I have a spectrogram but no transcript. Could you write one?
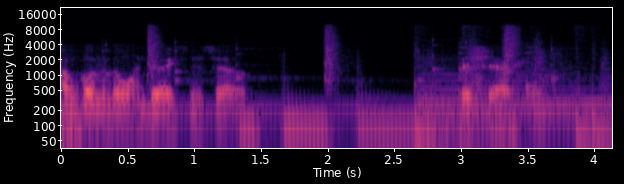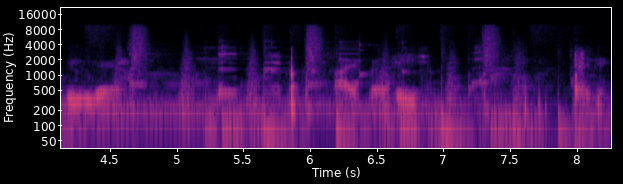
I'm going to the One Direction show. For sure. See you there. All right, bro. Peace. Later.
